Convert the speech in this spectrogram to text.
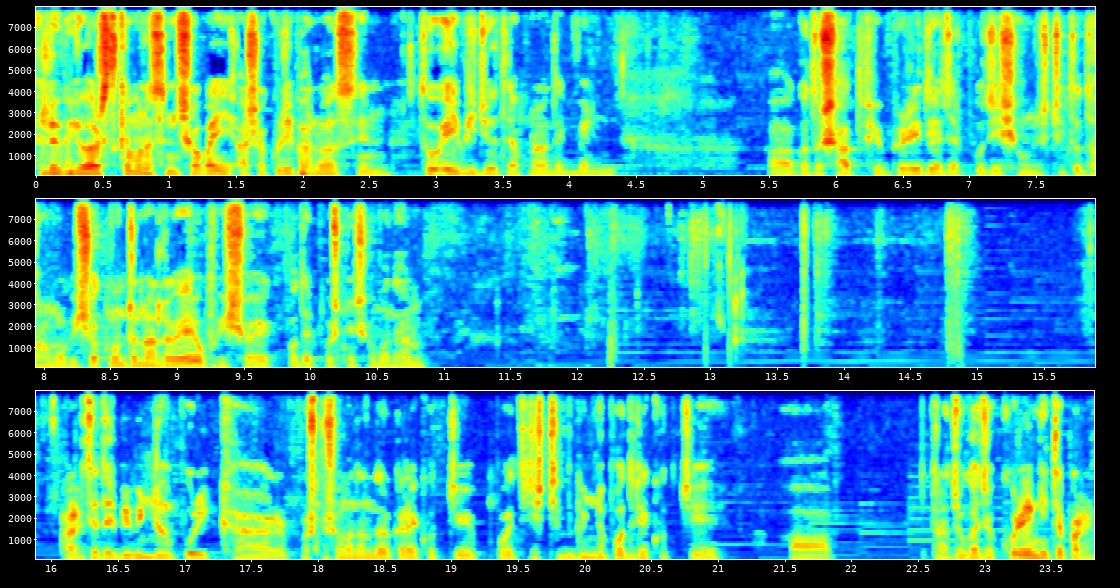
হ্যালো ভিউয়ার্স কেমন আছেন সবাই? আশা করি ভালো আছেন। তো এই ভিডিওতে আপনারা দেখবেন গত সাত ফেব্রুয়ারি দুই হাজার পঁচিশে অনুষ্ঠিত ধর্ম বিষয়ক মন্ত্রণালয়ের অফিস সহায়ক পদের প্রশ্নের সমাধান। আর যাদের বিভিন্ন পরীক্ষার প্রশ্ন সমাধান দরকার একত্রে, পঁয়ত্রিশটি বিভিন্ন পদের একত্রে তারা যোগাযোগ করে নিতে পারেন।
